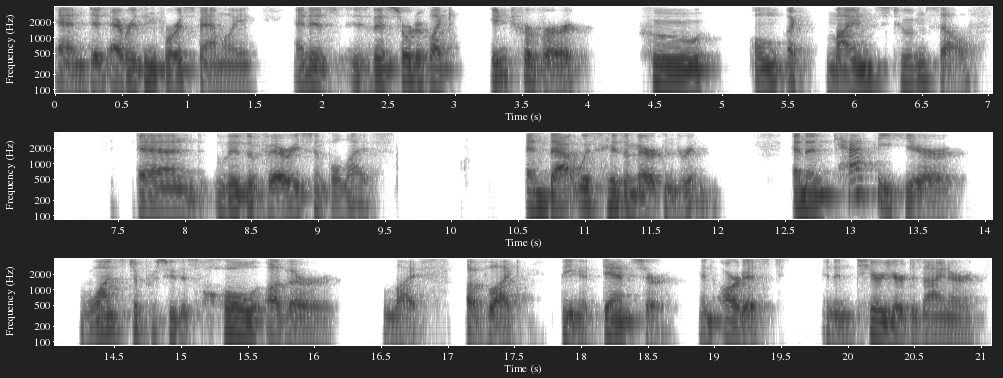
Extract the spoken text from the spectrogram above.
and did everything for his family and is is this sort of like introvert who own, like minds to himself and lives a very simple life. And that was his American dream. And then Kathy here wants to pursue this whole other life of like being a dancer, an artist, an interior designer,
